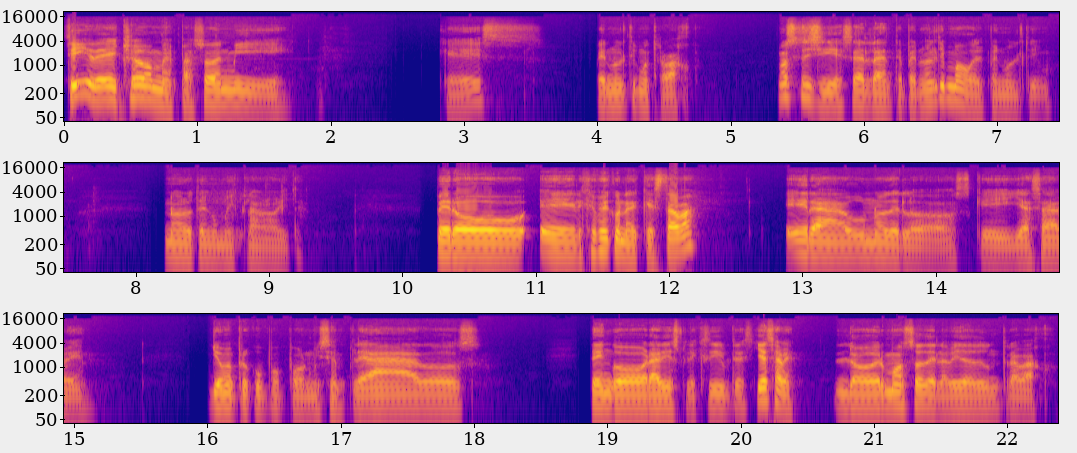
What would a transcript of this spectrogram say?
Sí, de hecho me pasó en mi... ¿Qué es? penúltimo trabajo. No sé si es el antepenúltimo o el penúltimo. No lo tengo muy claro ahorita. Pero el jefe con el que estaba era uno de los que ya saben, yo me preocupo por mis empleados, tengo horarios flexibles, ya saben, lo hermoso de la vida de un trabajo.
